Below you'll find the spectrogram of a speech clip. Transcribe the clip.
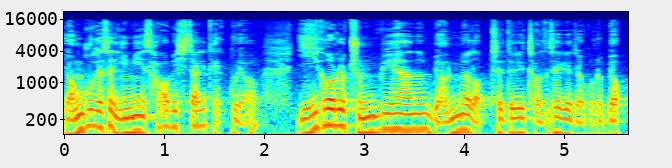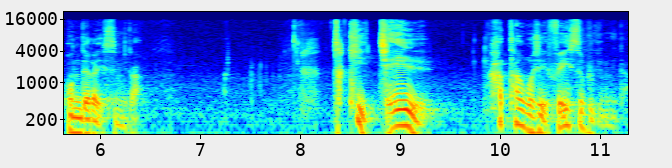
영국에서 이미 사업이 시작이 됐고요. 이거를 준비하는 몇몇 업체들이 전 세계적으로 몇 군데가 있습니다. 특히 제일 핫한 곳이 페이스북입니다.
